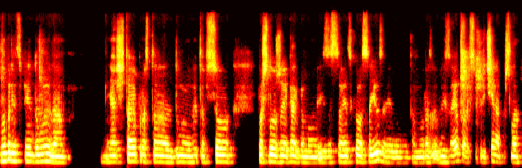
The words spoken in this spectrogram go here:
Ну, в принципе, думаю, да. Я считаю просто, думаю, это все пошло же как оно из-за Советского Союза, я думаю, там из-за этого все причина пошла,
